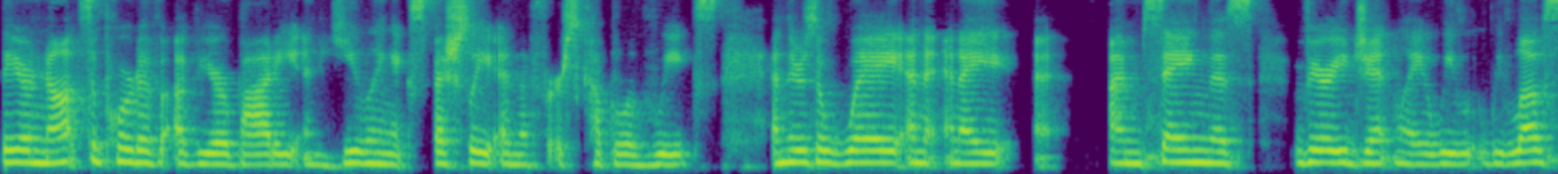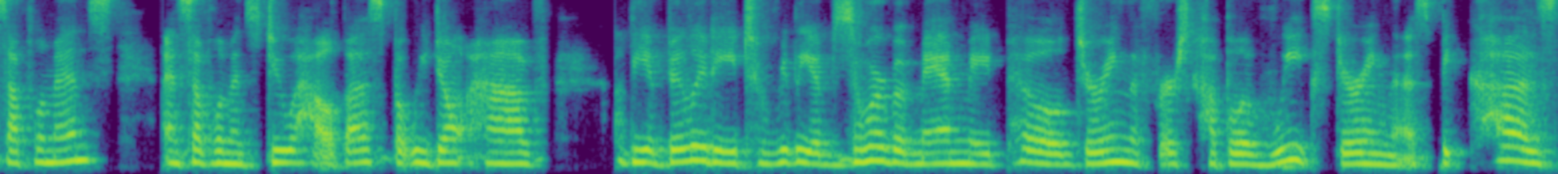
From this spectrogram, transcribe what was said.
they are not supportive of your body and healing especially in the first couple of weeks and there's a way and and i eh, i'm saying this very gently we we love supplements and supplements do help us but we don't have the ability to really absorb a man made pill during the first couple of weeks during this because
